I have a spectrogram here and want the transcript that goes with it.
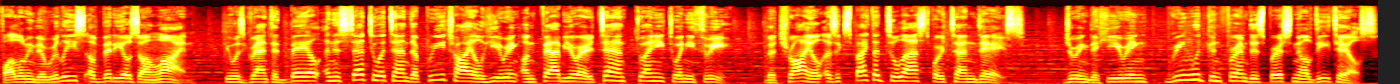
following the release of videos online. He was granted bail and is set to attend a pre-trial hearing on February 10, 2023. The trial is expected to last for 10 days. During the hearing, Greenwood confirmed his personal details,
